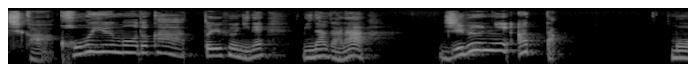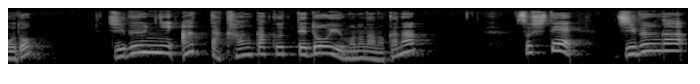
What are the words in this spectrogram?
チかこういうモードかというふうにね見ながら自分に合ったモード自分に合った感覚ってどういうものなのかな？そして自分が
